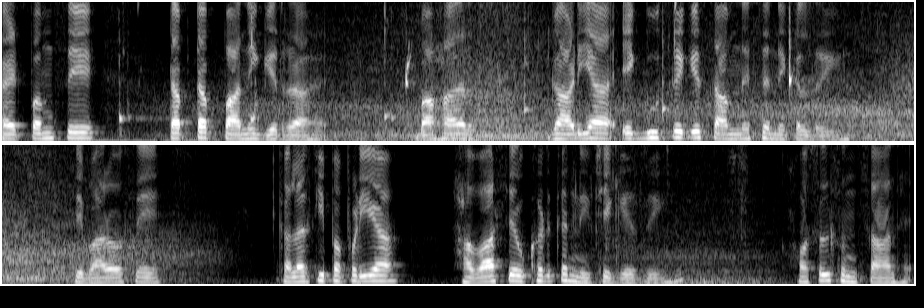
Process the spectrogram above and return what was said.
हेडपम्प से टप टप पानी गिर रहा है। बाहर गाड़ियाँ एक दूसरे के सामने से निकल रही हैं। दीवारों से कलर की पपड़ियाँ हवा से उखड़ कर नीचे गिर रही हैं। हौसल सुनसान है।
